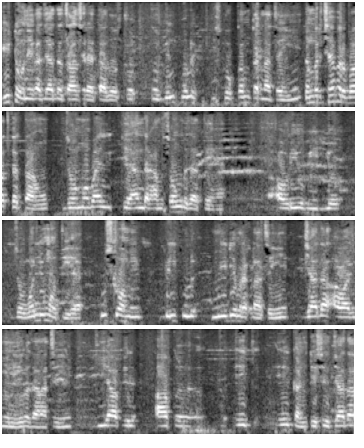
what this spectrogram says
हीट होने का ज़्यादा चांस रहता है दोस्तों। तो बिल्कुल इसको कम करना चाहिए। नंबर छह पर बात करता हूँ, जो मोबाइल के अंदर हम सॉन्ग बजाते हैं ऑडियो वीडियो जो वॉल्यूम होती है, उसको हमें बिल्कुल मीडियम रखना चाहिए। ज़्यादा आवाज़ में नहीं बजाना चाहिए या फिर आप एक एक घंटे से ज़्यादा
